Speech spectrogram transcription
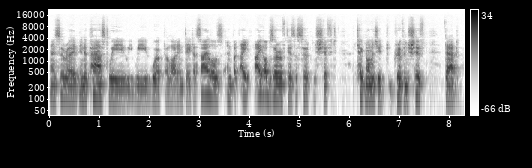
And so, right in the past, we, we we worked a lot in data silos, and but I I observe there's a certain shift, a technology-driven shift that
